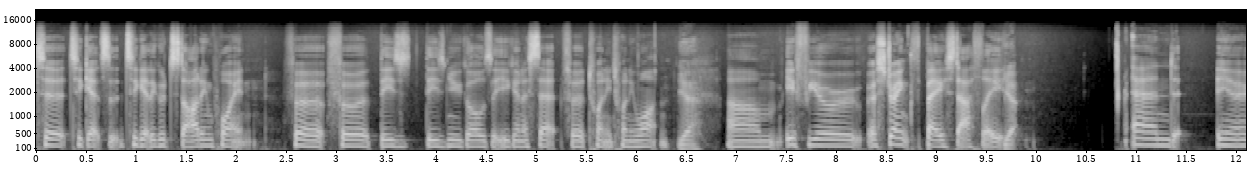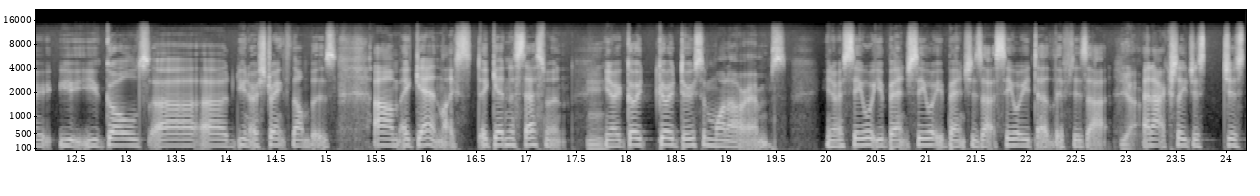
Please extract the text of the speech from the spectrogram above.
To to get to get a good starting point for for these these new goals that you're going to set for 2021. Yeah. Um, if you're a strength based athlete, Yeah. and you know you, your goals are, are you know strength numbers um, again like again assessment Mm. you know go go do some 1rms you know see what your bench see what your bench is at see what your deadlift is at Yeah. and actually just just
